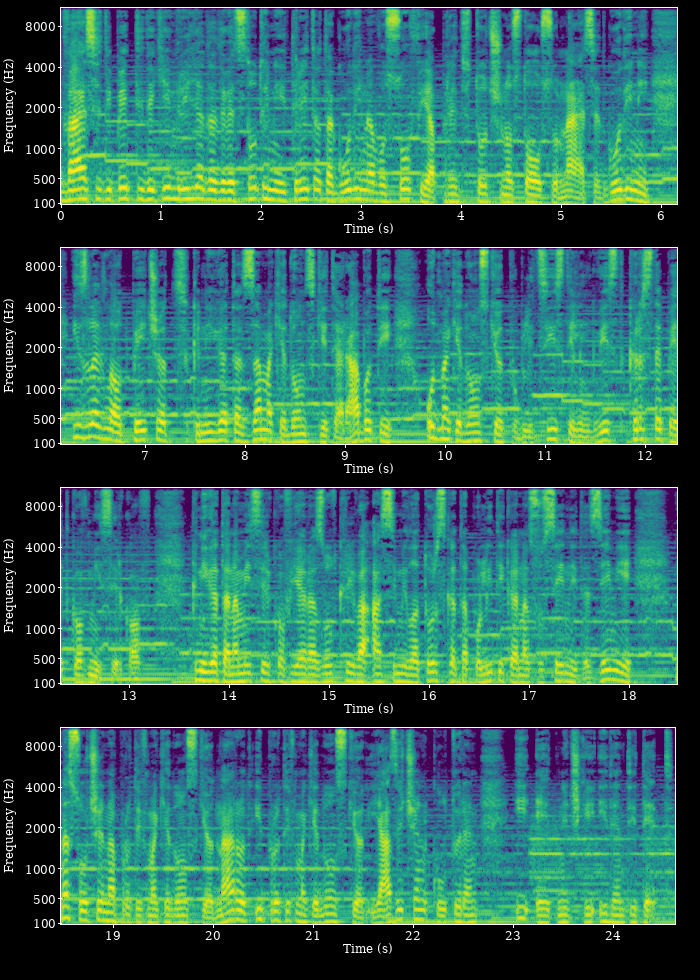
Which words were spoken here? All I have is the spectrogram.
На 25 декември 1903 година во Софија, пред точно 118 години, излегла од печат книгата за македонските работи од македонскиот публицист и лингвист Крсте Петков Мисирков. Книгата на Мисирков ја разоткрива асимилаторската политика на соседните земји, насочена против македонскиот народ и против македонскиот јазичен, културен и етнички идентитет.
